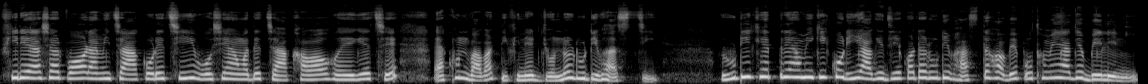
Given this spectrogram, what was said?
ফিরে আসার পর আমি চা করেছি, বসে আমাদের চা খাওয়াও হয়ে গেছে। এখন বাবা টিফিনের জন্য রুটি ভাজছি। রুটির ক্ষেত্রে আমি কি করি, আগে যে কটা রুটি ভাজতে হবে প্রথমে আগে বেলে নিই।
